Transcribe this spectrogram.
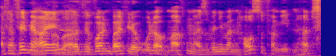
Ach, da fällt mir ja, ein, äh, wir wollen bald wieder Urlaub machen. Also wenn jemand ein Haus zu vermieten hat.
